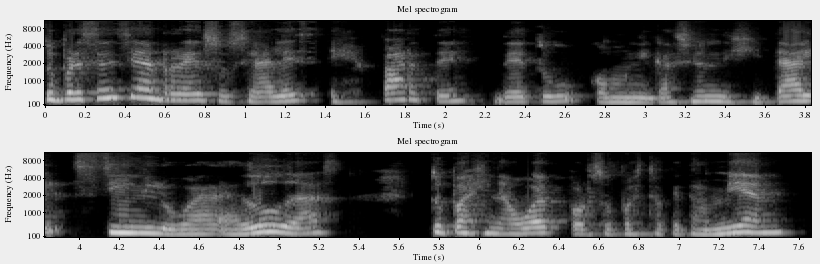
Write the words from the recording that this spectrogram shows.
Tu presencia en redes sociales es parte de tu comunicación digital, sin lugar a dudas. Tu página web, por supuesto que también.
